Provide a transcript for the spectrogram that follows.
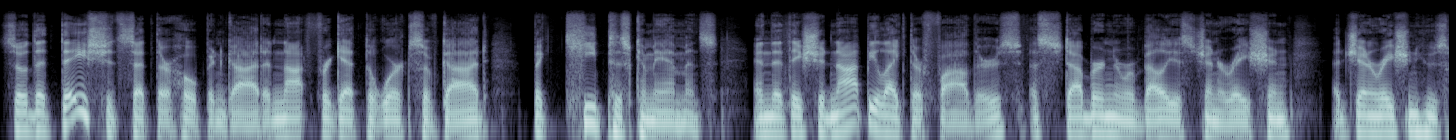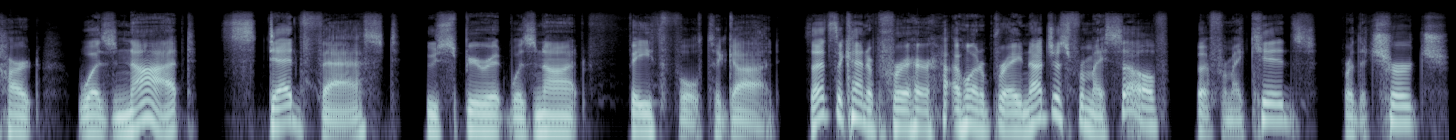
so that they should set their hope in God and not forget the works of God, but keep his commandments, and that they should not be like their fathers, a stubborn and rebellious generation, a generation whose heart was not steadfast, whose spirit was not faithful to God. So that's the kind of prayer I want to pray, not just for myself, but for my kids, for the church,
